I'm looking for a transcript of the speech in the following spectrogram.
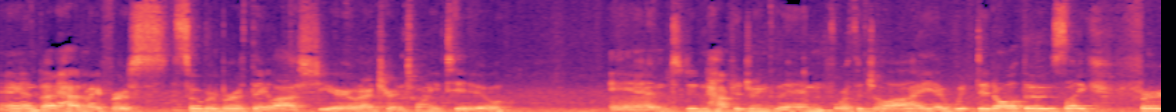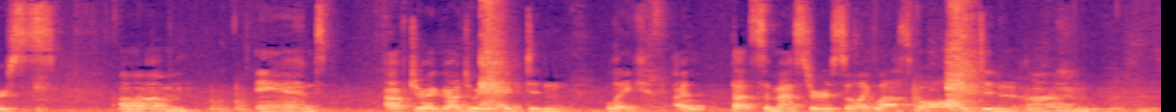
and I had my first sober birthday last year when I turned 22 and didn't have to drink then, 4th of July. I w- did all those like firsts. Um, and after I graduated, I didn't like I that semester, so like last fall, I didn't. Um,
